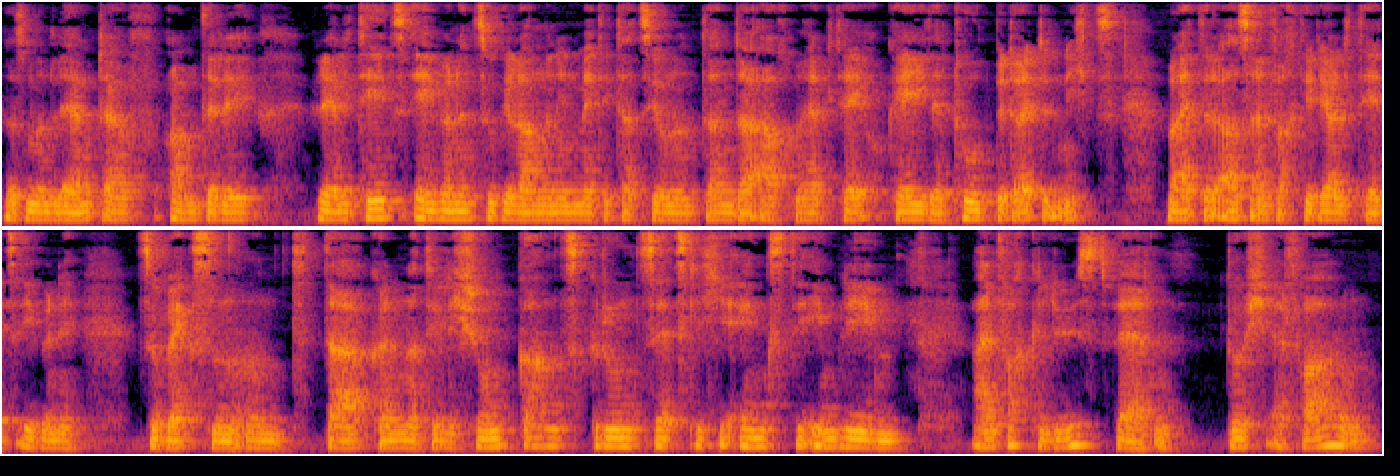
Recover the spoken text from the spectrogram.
dass man lernt auf andere Realitätsebenen zu gelangen in Meditation und dann da auch merkt, hey, okay, der Tod bedeutet nichts weiter als einfach die Realitätsebene zu wechseln. Und da können natürlich schon ganz grundsätzliche Ängste im Leben einfach gelöst werden durch Erfahrung.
